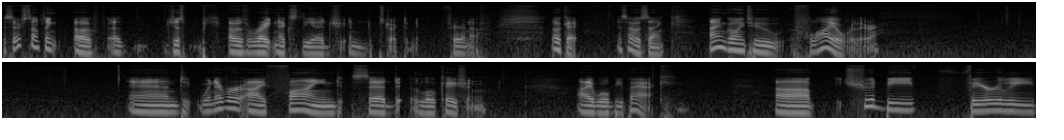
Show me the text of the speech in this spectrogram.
Is there something... Oh, uh, just... I was right next to the edge and it obstructed me. Fair enough. Okay, as I was saying, I'm going to fly over there. And whenever I find said location, I will be back. Uh, it should be fairly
